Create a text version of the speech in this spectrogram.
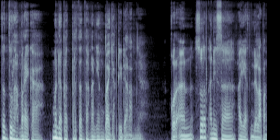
tentulah mereka mendapat pertentangan yang banyak di dalamnya. Quran Surat An-Nisa ayat 82.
